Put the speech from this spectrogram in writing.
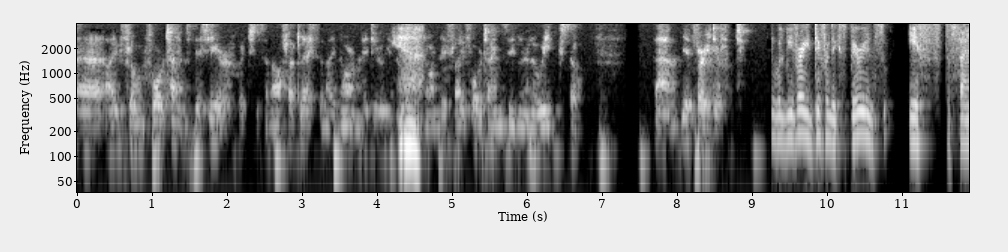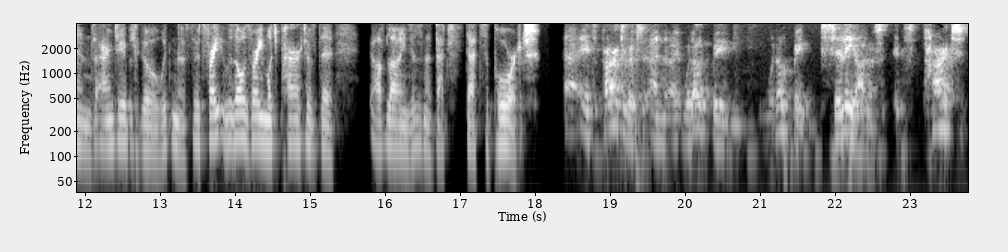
uh, I've flown four times this year, which is an awful lot less than I normally do. You know? yeah. I normally fly four times even in a week, so um, it's very different. It will be a very different experience if the fans aren't able to go, wouldn't it? It's very. It was always very much part of the of Lions, isn't it? That that support. Uh, it's part of it, and I, without being without being silly on it, it's part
